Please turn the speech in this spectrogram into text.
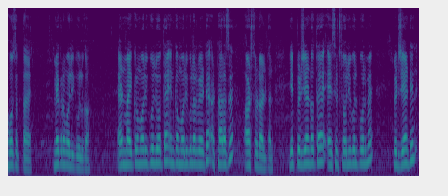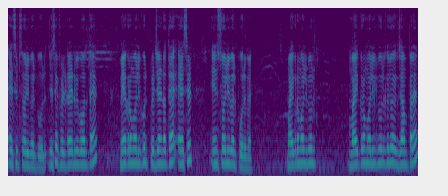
हो सकता है मैक्रोमोलिक्यूल का। एंड माइक्रोमोलिक्यूल जो होते हैं, इनका मोलिकुलर वेट है 18 से 800 डाल्टन। ये प्रेजेंट होता है एसिड सोल्यूबल पूल में present in acid soluble pool जिसे फिल्ट्रेट भी बोलते हैं। मैक्रोमोलिक्यूल प्रेजेंट होता है एसिड इनसोल्यूबल पूल में। माइक्रोमोलिक्यूल माइक्रोमोलिक्यूल के जो एग्ज़ाम्पल है,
